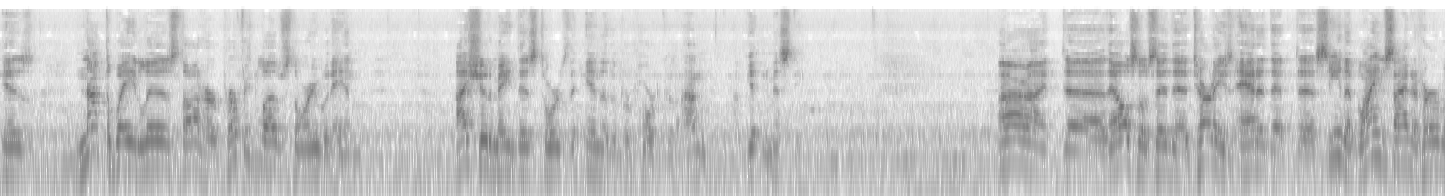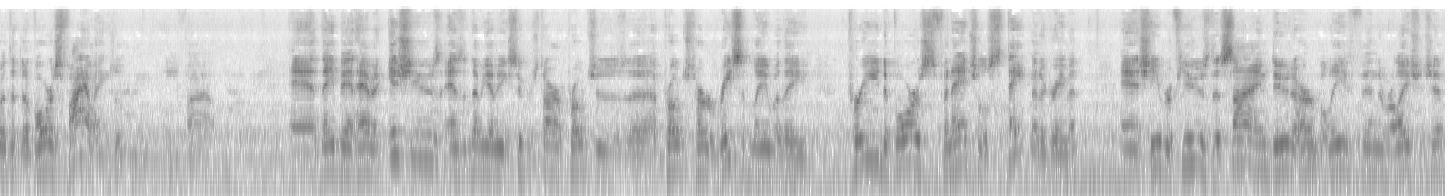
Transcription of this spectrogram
is not the way Liz thought her perfect love story would end. I should have made this towards the end of the report because I'm I'm getting misty. All right. Uh, they also said the attorneys added that uh, Cena blindsided her with the divorce filings. Ooh, he filed. And they've been having issues as the WWE superstar approaches uh, approached her recently with a pre-divorce financial statement agreement, and she refused to sign due to her belief in the relationship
